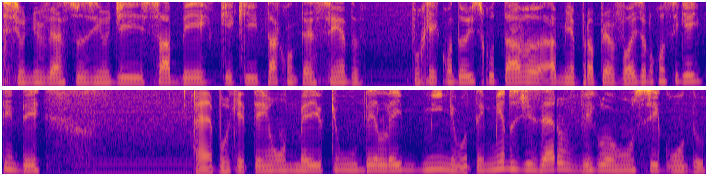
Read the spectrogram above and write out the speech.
esse universozinho de saber o que que tá acontecendo. Porque quando eu escutava a minha própria voz, eu não conseguia entender. É, porque tem um meio que um delay mínimo, tem menos de 0,1 segundo.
